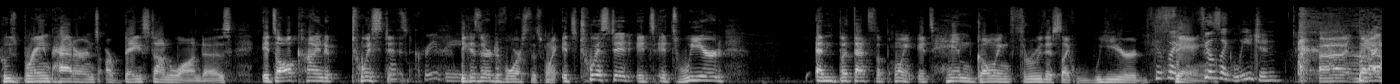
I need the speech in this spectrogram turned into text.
whose brain patterns are based on Wanda's. It's all kind of twisted. That's creepy. Because they're divorced at this point. It's twisted, it's it's weird. And but that's the point. It's him going through this like weird Feels like thing. feels like Legion. But I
